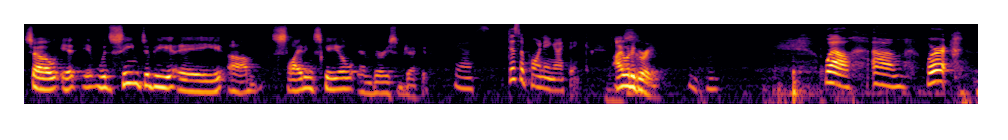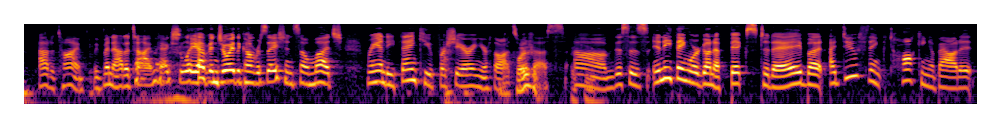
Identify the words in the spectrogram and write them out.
So it, it would seem to be a um, sliding scale and very subjective. Yes. Disappointing, I think. I would agree. Well, um, we're out of time. We've been out of time, actually. I've enjoyed the conversation so much. Randy, thank you for sharing your thoughts with us. Um, this is anything we're going to fix today, but I do think talking about it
